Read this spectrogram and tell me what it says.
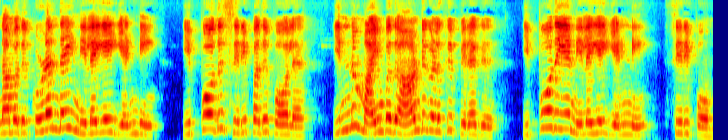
நமது குழந்தை நிலையை எண்ணி இப்போது சிரிப்பது போல இன்னும் ஐம்பது ஆண்டுகளுக்கு பிறகு இப்போதைய நிலையை எண்ணி சிரிப்போம்.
